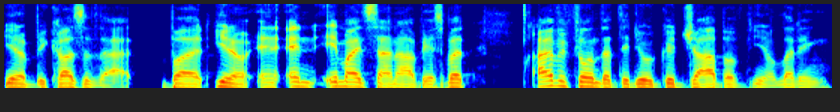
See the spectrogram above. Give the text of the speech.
you know, because of that. But you know, and, and it might sound obvious, but I have a feeling that they do a good job of you know letting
